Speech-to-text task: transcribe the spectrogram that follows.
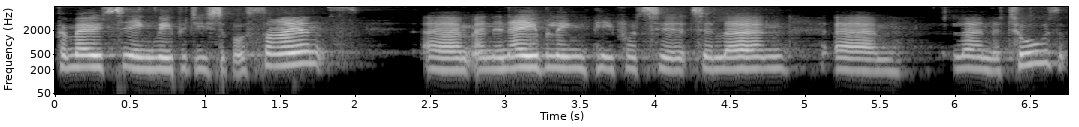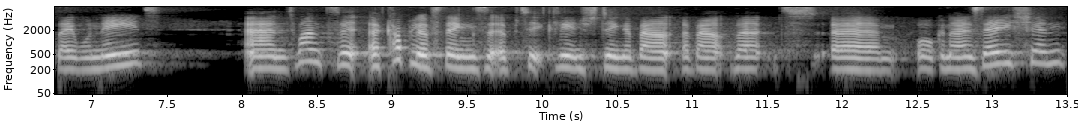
promoting reproducible science um, and enabling people to, to learn um, learn the tools that they will need. And one th a couple of things that are particularly interesting about, about that um, organization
